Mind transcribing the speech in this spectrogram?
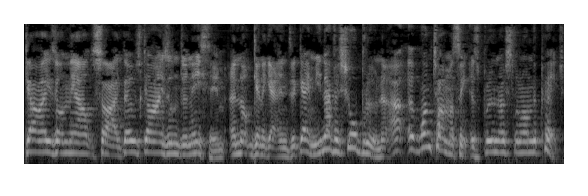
guys on the outside, those guys underneath him, are not going to get into the game. You never saw Bruno. At one time, I think, is Bruno still on the pitch?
